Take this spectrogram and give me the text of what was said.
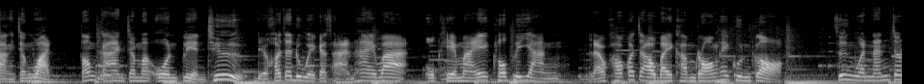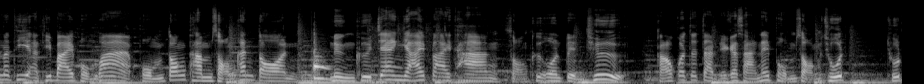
ต่างจังหวัด ต้องการจะมาโอนเปลี่ยนชื่อ เดี๋ยวเขาจะดูเอกสารให้ว่าโอเคไหมครบหรือยัง แล้วเขาก็จะเอาใบคำร้องให้คุณกรอก ซึ่งวันนั้นเจ้าหน้าที่อธิบายผมว่าผมต้องทำสองขั้นตอน 1 คือแจ้งย้ายปลายทาง 2 คือโอนเปลี่ยนชื่อ เขาก็จะจัดเอกสารให้ผม 2 ชุด ชุด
